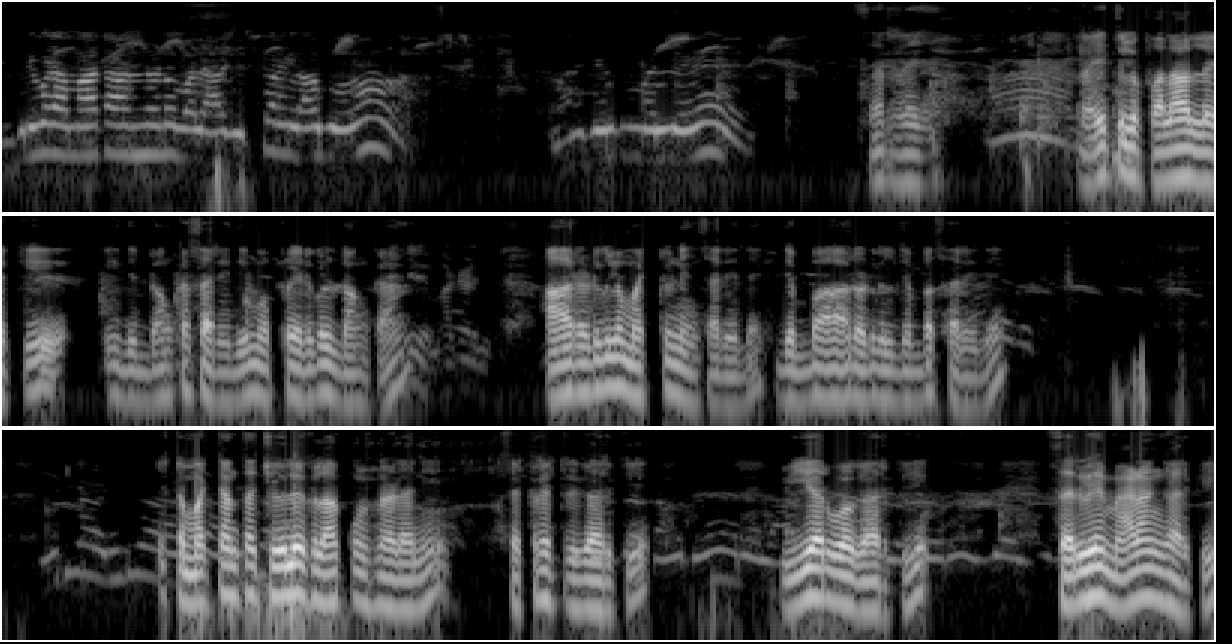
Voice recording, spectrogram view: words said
ఇప్పుడు కూడా ఆ మాట అన్నాడు. వాళ్ళు అది ఇస్తారు లాగు. మనకి ఎందుకు మళ్ళీ? సార్ రైతుల పొలాల్లోకి ఇది డొంక సార్. ఇది ముప్పై అడుగుల డొంక. ఆరు అడుగులు మట్టి ఉన్నాయి సార్ ఇది. దెబ్బ ఆరు అడుగుల దెబ్బ సార్ ఇది. ఇట్ట మట్టి అంతా చేలోకి లాక్కుంటున్నాడని సెక్రటరీ గారికి విఆర్ఓ గారికి సర్వే మేడం గారికి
